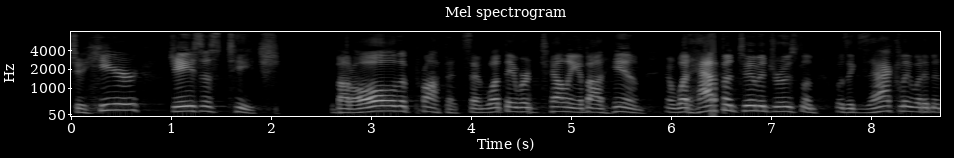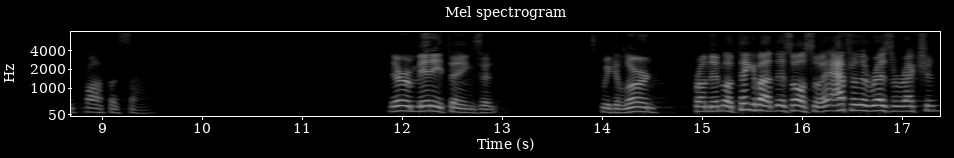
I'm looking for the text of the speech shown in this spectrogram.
To hear Jesus teach about all the prophets and what they were telling about him and what happened to him in Jerusalem was exactly what had been prophesied. There are many things that we can learn from them. But think about this also. After the resurrection,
